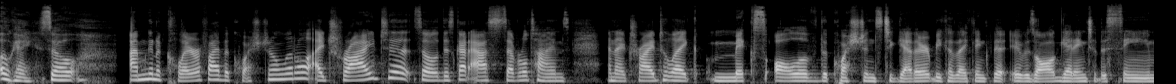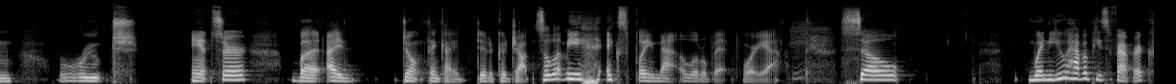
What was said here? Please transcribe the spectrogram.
Okay, so I'm going to clarify the question a little. I tried to, so this got asked several times, and I tried to like mix all of the questions together because I think that it was all getting to the same root answer, but I don't think I did a good job. So let me explain that a little bit for you. So when you have a piece of fabric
